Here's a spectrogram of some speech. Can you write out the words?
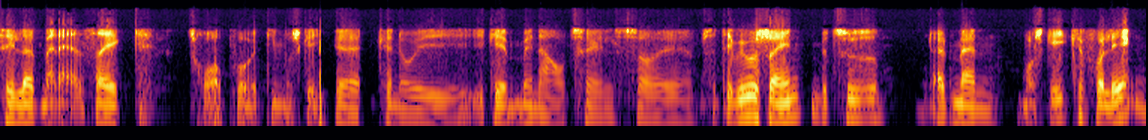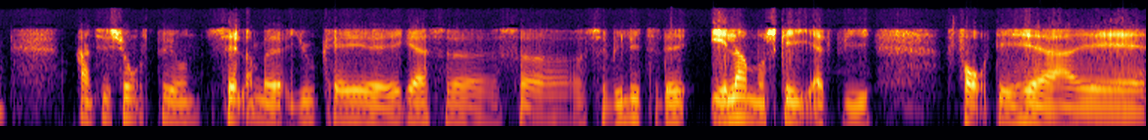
til at man altså ikke tror på, at de måske kan, kan nå igennem en aftale. Så, øh, så det vil jo så enten betyde, at man måske ikke kan forlænge transitionsperioden, selvom øh, UK øh, ikke er så, så, så villig til det, eller måske at vi får det her øh,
